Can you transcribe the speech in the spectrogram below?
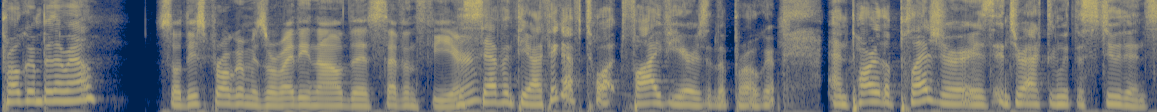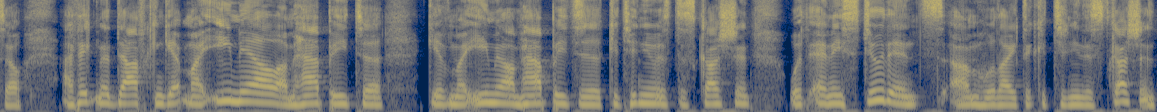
program been around? So this program is already now the seventh year. The seventh year. I think I've taught five years in the program, and part of the pleasure is interacting with the students. So I think Nadav can get my email. I'm happy to give my email. I'm happy to continue this discussion with any students um, who like to continue the discussion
